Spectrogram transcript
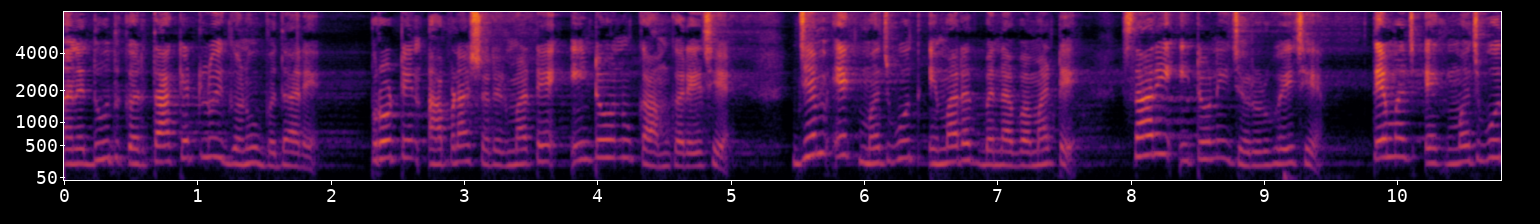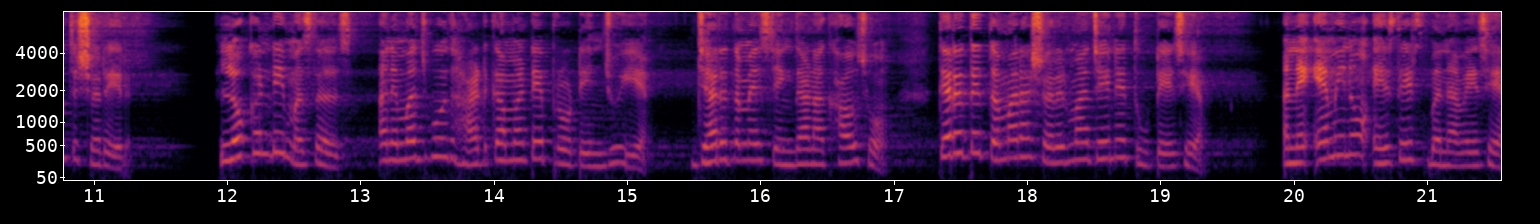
અને દૂધ કરતાં કેટલુંય ઘણું વધારે. પ્રોટીન આપણા શરીર માટે ઈંટોનું કામ કરે છે. જેમ એક મજબૂત ઇમારત બનાવવા માટે સારી ઈંટોની જરૂર હોય છે, તેમજ એક મજબૂત શરીર. લોખંડી મસલ્સ અને મજબૂત હાડકા માટે પ્રોટીન જોઈએ. જ્યારે તમે શિંગદાણા ખાઓ છો, ત્યારે તે તમારા શરીરમાં જઈને તૂટે છે અને એમિનો એસિડ્સ બનાવે છે.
